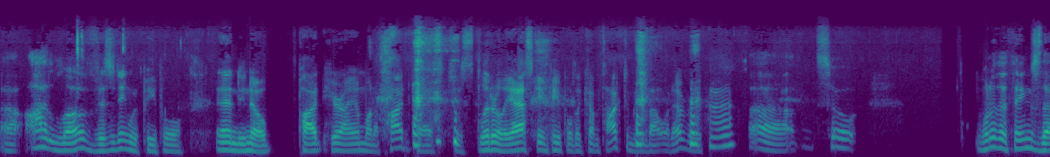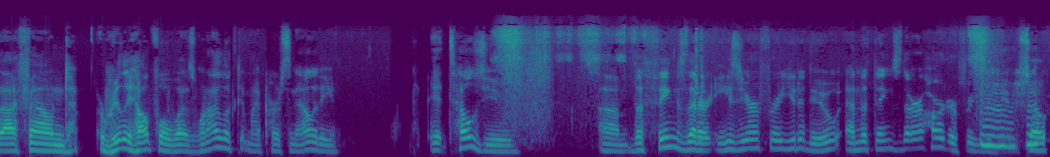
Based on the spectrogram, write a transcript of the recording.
uh, I love visiting with people, and you know, pod here I am on a podcast, just literally asking people to come talk to me about whatever. Uh-huh. Uh, so one of the things that I found really helpful was when I looked at my personality, it tells you um, the things that are easier for you to do and the things that are harder for you to do. So,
